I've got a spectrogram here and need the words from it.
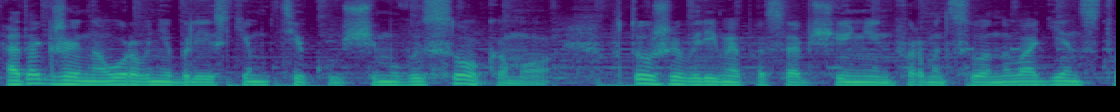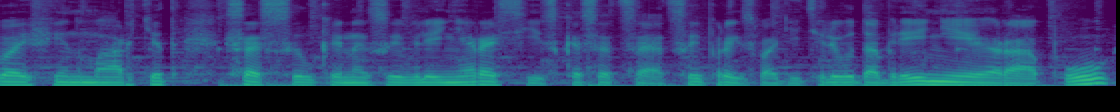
а также на уровне близким к текущему высокому. В то же время по сообщению информационного агентства Финмаркет со ссылкой на заявление Российской ассоциации производителей удобрений РАПУ,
